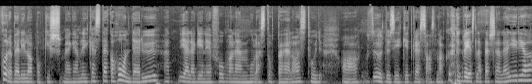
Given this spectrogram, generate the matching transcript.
korabeli lapok is megemlékeztek. A honderű, hát jellegénél fogva nem mulasztotta el azt, hogy az öltözékét Kresszansznak részletesen leírja,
